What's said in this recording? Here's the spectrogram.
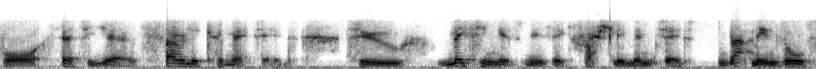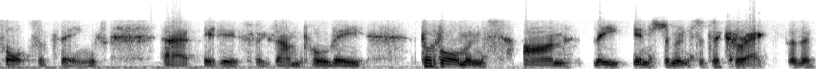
for 30 years thoroughly committed to making its music freshly minted. That means all sorts of things. Uh, it is, for example, the performance on the instruments that are correct for the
